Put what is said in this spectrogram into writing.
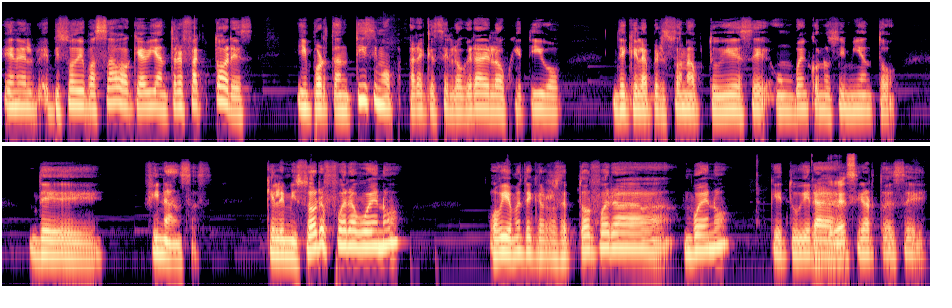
en el episodio pasado que habían tres factores importantísimos para que se lograra el objetivo de que la persona obtuviese un buen conocimiento de finanzas que el emisor fuera bueno, obviamente que el receptor fuera bueno, que tuviera cierto ese,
